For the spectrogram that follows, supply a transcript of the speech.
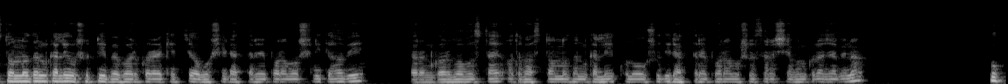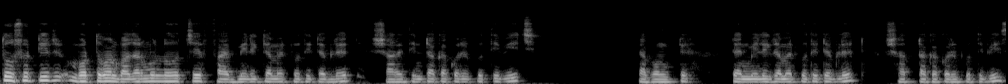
স্তন্যদানকালে ওষুধটি ব্যবহার করার ক্ষেত্রে অবশ্যই ডাক্তারের পরামর্শ নিতে হবে, কারণ গর্ভাবস্থায় অথবা স্তন্যদানকালে কোনো ওষুধই ডাক্তারের পরামর্শ ছাড়া সেবন করা যাবে না। উক্ত ওষুধটির বর্তমান বাজার মূল্য হচ্ছে ফাইভ মিলিগ্রামের প্রতি ট্যাবলেট, সাড়ে তিন টাকা করে প্রতি বীজ এবং টেন মিলিগ্রামের প্রতি ট্যাবলেট, সাত টাকা করে প্রতি বীজ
